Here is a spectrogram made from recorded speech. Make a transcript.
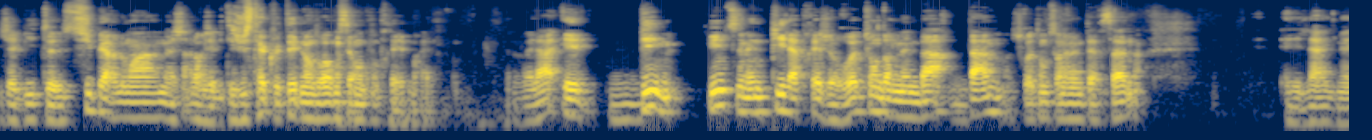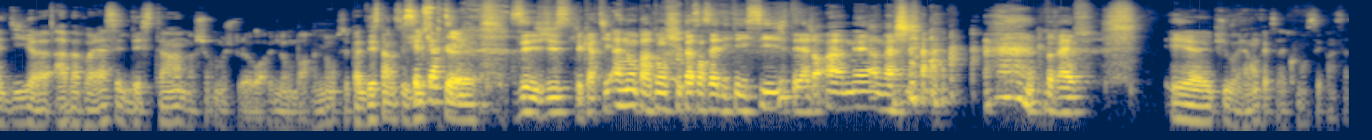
J'habite euh, super loin, machin, alors que j'habitais juste à côté de l'endroit où on s'est rencontrés, bref. Voilà, et bim, une semaine pile après, je retourne dans le même bar, bam, je retombe sur la même personne. Et là, il m'a dit, euh, ah bah voilà, c'est le destin, machin. Moi, je dis, non, bah non, c'est pas le destin, c'est C'est le juste quartier. que, c'est juste le quartier. Ah non, pardon, je suis pas censé habiter ici. J'étais là genre, ah merde, machin. Bref. Et, euh, et puis voilà, en fait, ça a commencé comme ça.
